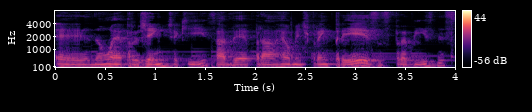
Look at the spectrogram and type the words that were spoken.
é, não é para gente aqui, sabe? É para realmente para empresas, para business.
